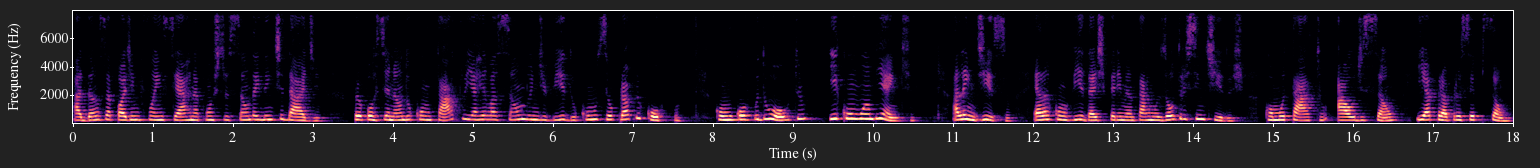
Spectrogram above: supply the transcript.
a dança pode influenciar na construção da identidade, proporcionando o contato e a relação do indivíduo com o seu próprio corpo, com o corpo do outro e com o ambiente. Além disso, ela convida a experimentarmos outros sentidos, como o tato, a audição e a propriocepção,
